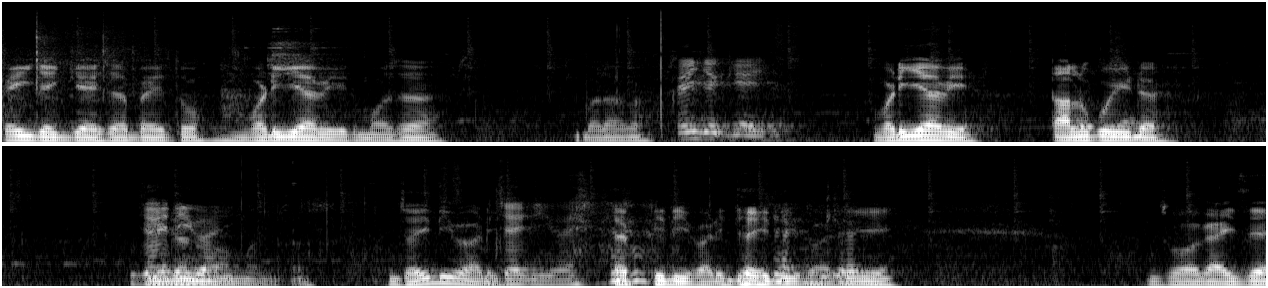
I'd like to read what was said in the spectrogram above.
કઈ જગ્યાએ છે ભાઈ તો? વડિયાવીરમાં છે. બરાબર? કઈ જગ્યાએ વડિયાવીર. વડિયાવી તાલુકો ઈડર. જય દિવાળી. જય દિવાળી. જય દિવાળી. હેપી દિવાળી જય દિવાળી. જો ગાઈ છે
